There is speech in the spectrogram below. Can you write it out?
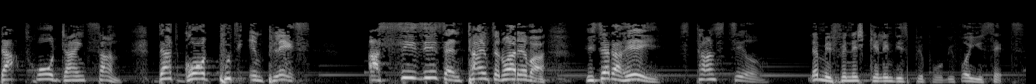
that whole giant sun that God put in place as seasons and times and whatever. He said that, hey, stand still. Let me finish killing these people before you sit.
